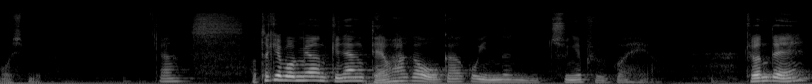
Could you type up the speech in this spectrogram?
오십니다. 그러니까 어떻게 보면 그냥 대화가 오가고 있는 중에 불과해요. 그런데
